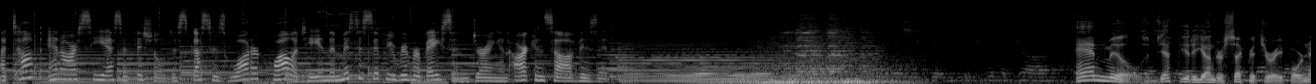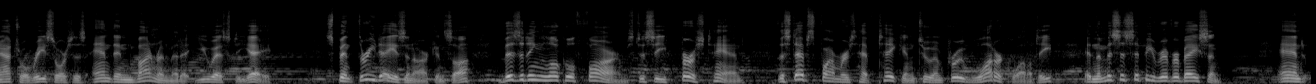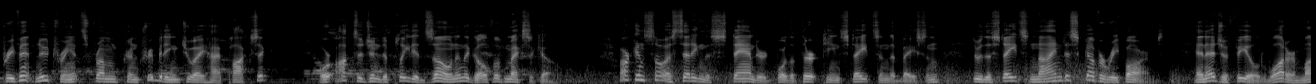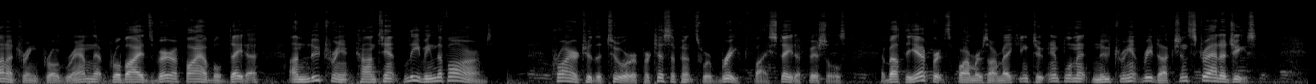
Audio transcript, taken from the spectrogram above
a top NRCS official discusses water quality in the Mississippi River Basin during an Arkansas visit. Ann Mills, Deputy Undersecretary for Natural Resources and Environment at USDA, spent three days in Arkansas visiting local farms to see firsthand the steps farmers have taken to improve water quality in the Mississippi River Basin and prevent nutrients from contributing to a hypoxic or oxygen depleted zone in the Gulf of Mexico. Arkansas is setting the standard for the 13 states in the basin through the state's nine discovery farms, an edge of field water monitoring program that provides verifiable data on nutrient content leaving the farms. Prior to the tour, participants were briefed by state officials about the efforts farmers are making to implement nutrient reduction strategies.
